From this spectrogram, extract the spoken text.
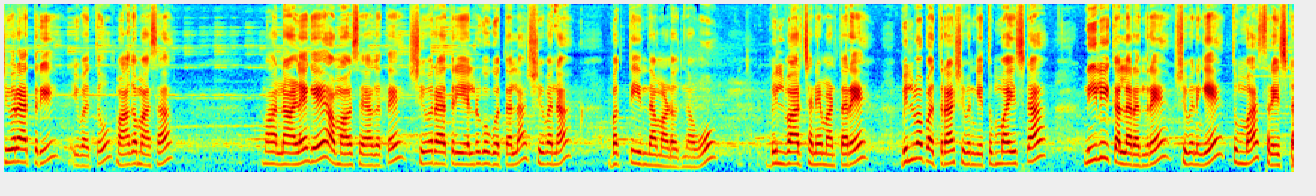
ಶಿವರಾತ್ರಿ ಇವತ್ತು, ಮಾಘ ಮಾಸ. ಮಾ, ನಾಳೆಗೆ ಅಮಾವಾಸ್ಯೆ ಆಗುತ್ತೆ. ಶಿವರಾತ್ರಿ ಎಲ್ರಿಗೂ ಗೊತ್ತಲ್ಲ, ಶಿವನ ಭಕ್ತಿಯಿಂದ ಮಾಡೋದು ನಾವು. ಬಿಲ್ವಾರ್ಚನೆ ಮಾಡ್ತಾರೆ. ಬಿಲ್ವಪತ್ರ ಶಿವನಿಗೆ ತುಂಬ ಇಷ್ಟ. ನೀಲಿ ಕಲ್ಲರ್ ಅಂದರೆ ಶಿವನಿಗೆ ತುಂಬ ಶ್ರೇಷ್ಠ.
